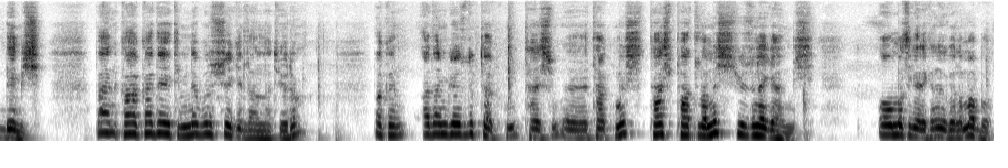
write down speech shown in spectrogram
demiş. Ben KKD eğitiminde bunu şu şekilde anlatıyorum. Bakın adam gözlük tak, taş, e, takmış, taş patlamış, yüzüne gelmiş. Olması gereken uygulama bu.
